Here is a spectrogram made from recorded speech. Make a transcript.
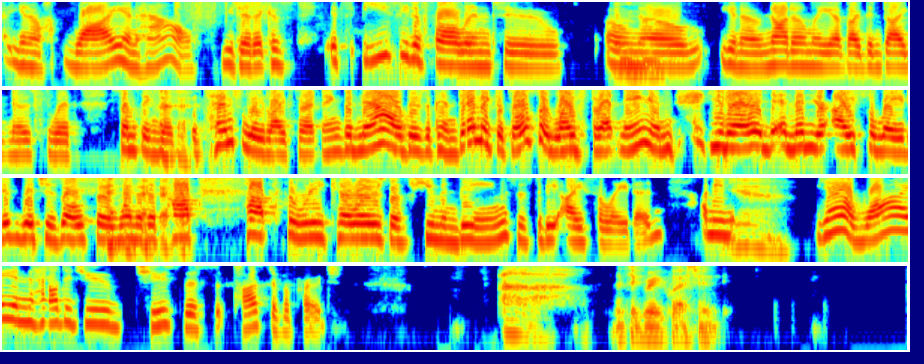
you know, why and how you did it. Because it's easy to fall into oh mm-hmm. no. You know not only have i been diagnosed with something that's potentially life threatening but now there's a pandemic that's also life threatening and you know and, and, then you're isolated which is also one of the top top three killers of human beings is to be isolated. I mean yeah. yeah why and how did you choose this positive approach? Ah that's a great question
